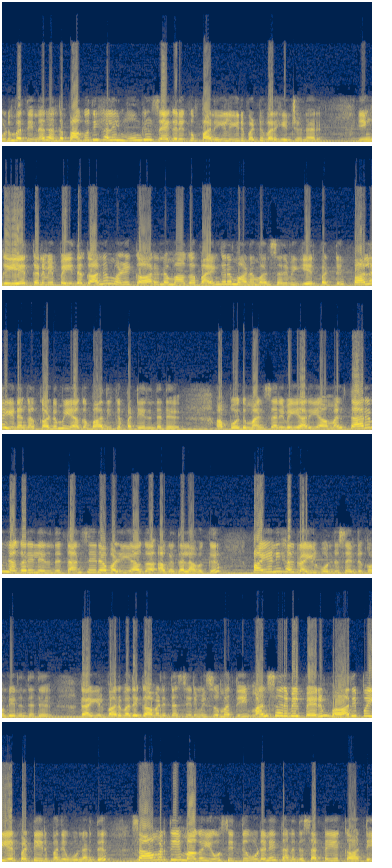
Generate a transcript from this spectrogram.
குடும்பத்தினர் அந்த பகுதிகளில் மூங்கில் சேகரிக்கும் பணியில் ஈடுபட்டு வருகின்றனர். இங்கு ஏற்கனவே பெய்த கனமழை காரணமாக பயங்கரமான மண்சரிவு ஏற்பட்டு பல இடங்கள் கடுமையாக பாதிக்கப்பட்டிருந்தது. அப்போது மண் சரிவை அறியாமல் தரம் நகரிலிருந்து தன்சேரா வழியாக அகர்தலாவுக்கு பயணிகள் ரயில் ஒன்று சென்று கொண்டிருந்தது. ரயில் வருவதை கவனித்த சிறுமி சுமதி மண் சரிவில் பெரும் பாதிப்பு ஏற்பட்டு இருப்பதை உணர்ந்து சாமர்த்தியமாக யோசித்து உடனே தனது சட்டையை காட்டி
